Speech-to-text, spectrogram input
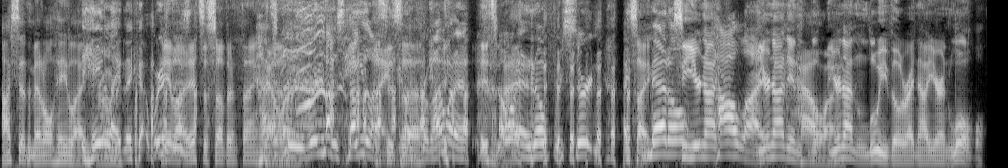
I said metal halide. halide. Like, where does Hey, this, it's a southern thing. That's Yeah. really- where does this halide This is, come uh, from? I want to. I want to know for certain. It's It's like, metal. see, you're not halide. You're not in. Halide. You're not in Louisville right now. You're in Louisville.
